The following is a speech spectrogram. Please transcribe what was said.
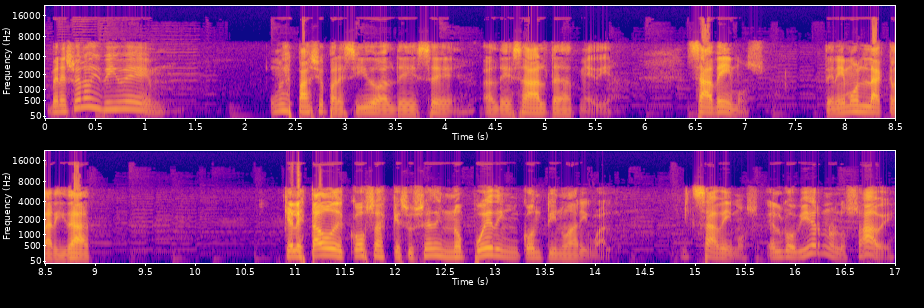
Venezuela hoy vive un espacio parecido al de, ese, al de esa alta edad media. Sabemos, tenemos la claridad que el estado de cosas que suceden no pueden continuar igual. Sabemos, el gobierno lo sabe,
